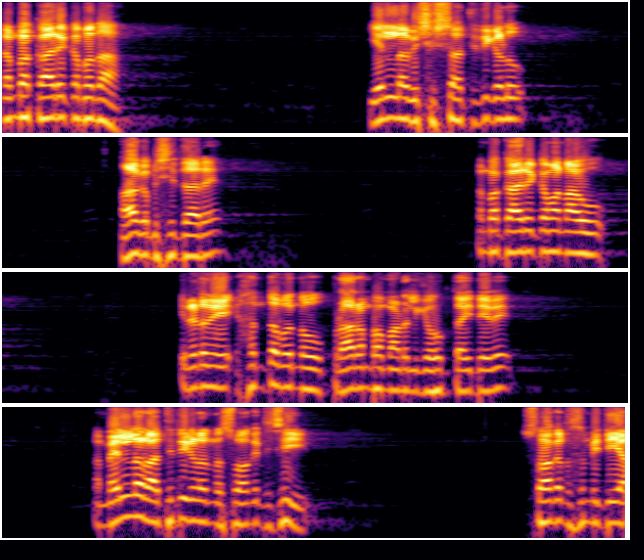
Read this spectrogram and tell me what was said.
ನಮ್ಮ ಕಾರ್ಯಕ್ರಮದ ಎಲ್ಲ ವಿಶಿಷ್ಟ ಅತಿಥಿಗಳು ಆಗಮಿಸಿದ್ದಾರೆ. ನಮ್ಮ ಕಾರ್ಯಕ್ರಮ ನಾವು ಎರಡನೇ ಹಂತವನ್ನು ಪ್ರಾರಂಭ ಮಾಡಲಿಕ್ಕೆ ಹೋಗ್ತಾ ಇದ್ದೇವೆ. ನಮ್ಮೆಲ್ಲರ ಅತಿಥಿಗಳನ್ನು ಸ್ವಾಗತಿಸಿ ಸ್ವಾಗತ ಸಮಿತಿಯ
